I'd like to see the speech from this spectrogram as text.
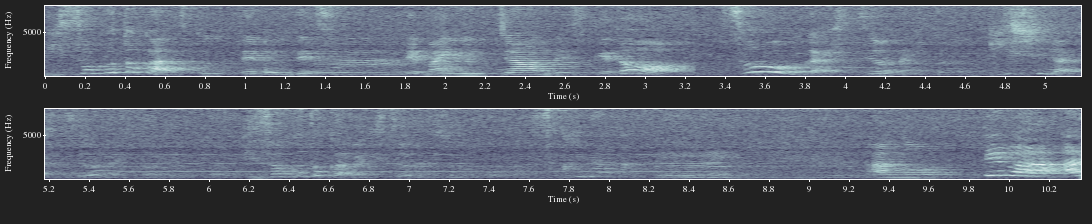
義足とか作ってるんですって、まあ、言っちゃうんですけど装具が必要な人と義肢が必要な人義足とかが必要な人の方が少なくて、あのではあ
